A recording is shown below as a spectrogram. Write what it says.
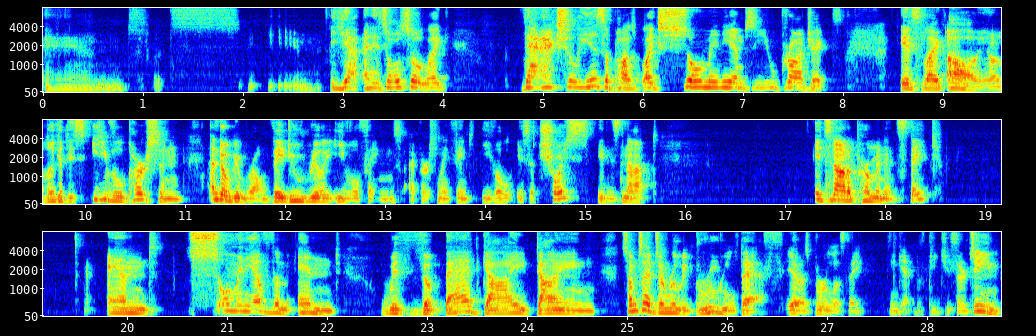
And let's see. Yeah, and it's also like, that actually is a positive. Like so many MCU projects, it's like, oh, you know, look at this evil person. And don't get me wrong, they do really evil things. I personally think evil is a choice. It is not, it's not a permanent state. And so many of them end with the bad guy dying, sometimes a really brutal death, you know, as brutal as they can get with PG-13.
